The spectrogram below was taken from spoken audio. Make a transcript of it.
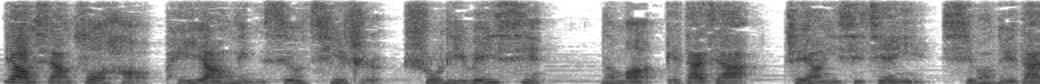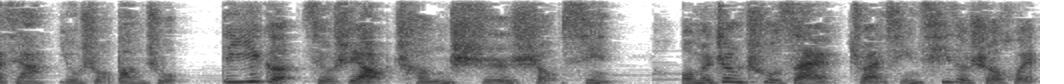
要想做好培养领袖气质、树立威信，那么给大家这样一些建议，希望对大家有所帮助。第一个就是要诚实守信。我们正处在转型期的社会，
